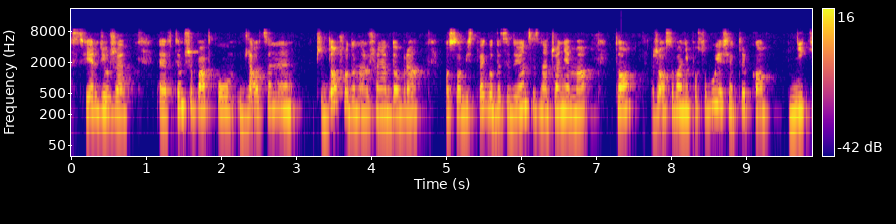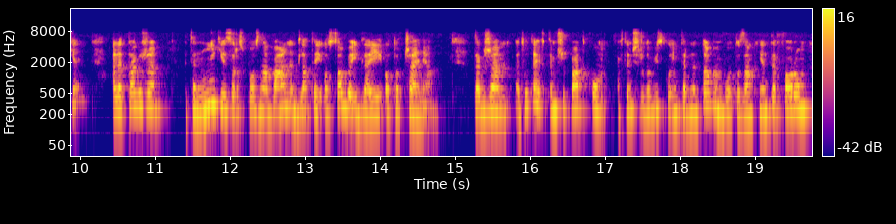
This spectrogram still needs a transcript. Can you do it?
stwierdził, że w tym przypadku dla oceny, czy doszło do naruszenia dobra osobistego, decydujące znaczenie ma to, że osoba nie posługuje się tylko nikiem, ale także ten nick jest rozpoznawalny dla tej osoby i dla jej otoczenia. Także tutaj w tym przypadku, w tym środowisku internetowym, było to zamknięte forum,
